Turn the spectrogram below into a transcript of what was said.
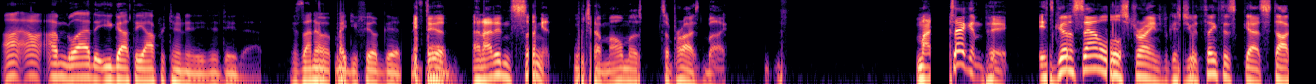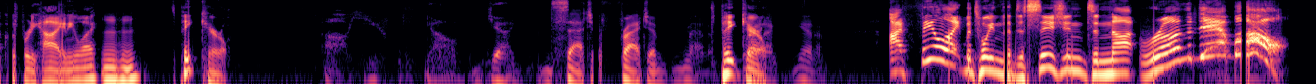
I, I, am glad that you got the opportunity to do that because I know it made you feel good. It did, and I didn't sing it, which I'm almost surprised by. My second pick is going to sound a little strange because you would think this guy's stock was pretty high anyway. Mm-hmm. It's Pete Carroll. Oh, you, oh, yeah, such a fracha. It's Pete Carroll. I feel like between the decision to not run the damn ball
